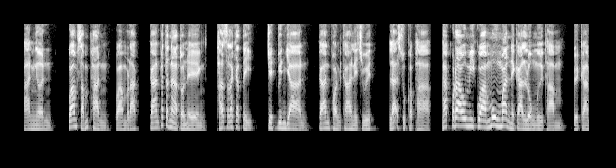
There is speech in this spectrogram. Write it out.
การเงิน ความสัมพันธ์ ความรัก การพัฒนาตนเอง ทัศนคติ จิตวิญญาณ การผ่อนคลายในชีวิต และสุขภาพ หากเรามีความมุ่งมั่นในการลงมือทำโดยการ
